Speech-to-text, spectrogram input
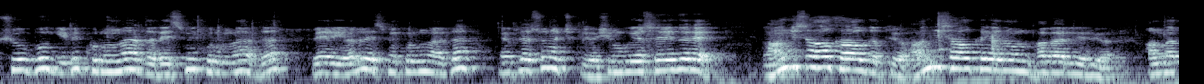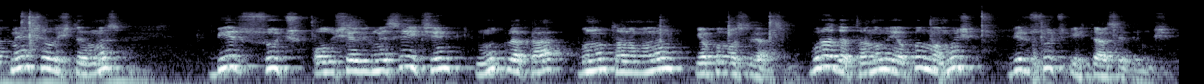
şu bu gibi kurumlar da, resmi kurumlar da veya yarı resmi kurumlar da enflasyon açıklıyor. Şimdi bu yasaya göre hangisi halka aldatıyor, hangisi halka yalan haber veriyor? Anlatmaya çalıştığımız bir suç oluşabilmesi için mutlaka bunun tanımının yapılması lazım. Burada tanımı yapılmamış bir suç ihdas edilmiş.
